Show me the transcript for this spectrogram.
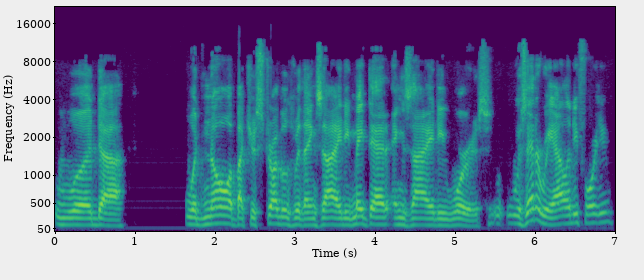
would uh, would know about your struggles with anxiety made that anxiety worse. Was that a reality for you?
